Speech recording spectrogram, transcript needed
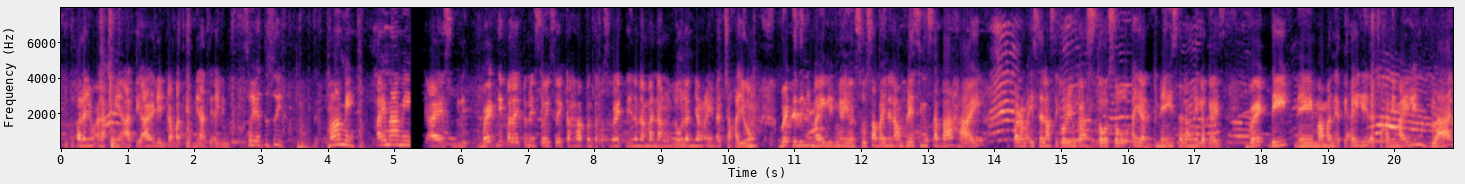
Ito pala yung anak ni Ate Arlene, kapatid ni Ate Arlene. Soy, ato Soy. Mami. Hi, Mami. Guys, birthday pala ito ni Soy Soy kahapon. Tapos birthday na naman ng lola niya ngayon. At saka yung birthday din ni Mylene ngayon. So, sabay na lang ang blessing sa bahay. Para maisa lang siguro yung gasto. So, ayan, iniisa lang nila guys. Birthday ni mama ni Ate Aileen. At saka ni Mylene Vlog.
